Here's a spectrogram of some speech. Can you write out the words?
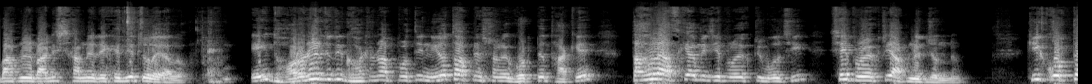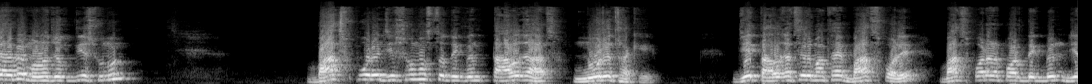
বা আপনার বাড়ির সামনে রেখে দিয়ে চলে গেল। এই ধরনের যদি ঘটনা প্রতিনিয়ত আপনার সঙ্গে ঘটতে থাকে, তাহলে আজকে আমি যে প্রয়োগটি বলছি, সেই প্রয়োগটি আপনার জন্য। কি করতে হবে মনোযোগ দিয়ে শুনুন। বাজ পড়ে যে সমস্ত দেখবেন তাল গাছ মরে থাকে। যে তাল গাছের মাথায় বাজ পড়ে বাজ পড়ার পর দেখবেন যে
